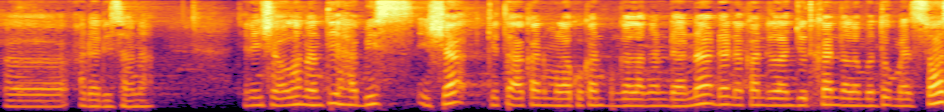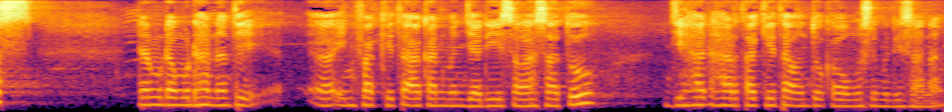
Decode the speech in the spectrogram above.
uh, ada di sana. Jadi insya Allah nanti habis Isya kita akan melakukan penggalangan dana dan akan dilanjutkan dalam bentuk medsos. Dan mudah-mudahan nanti uh, infak kita akan menjadi salah satu jihad harta kita untuk kaum muslimin di sana.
